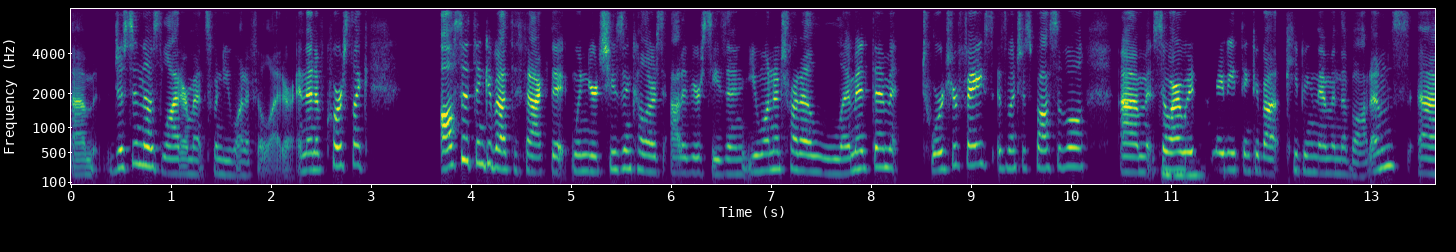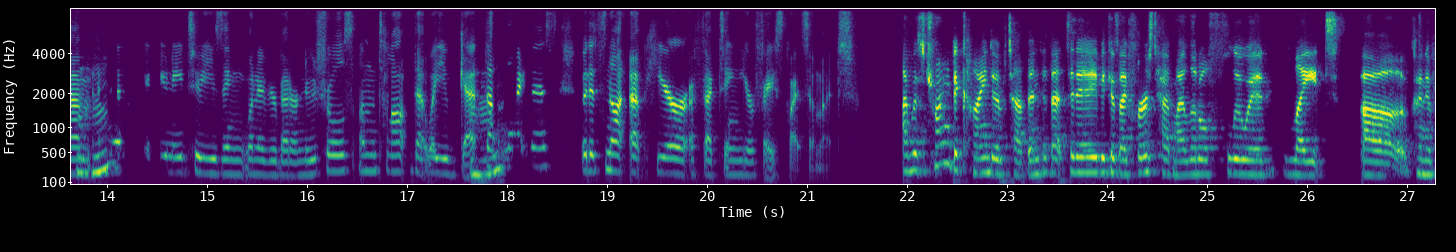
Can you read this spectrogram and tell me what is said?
um, just in those lighter months when you want to feel lighter. And then, of course, like also think about the fact that when you're choosing colors out of your season, you want to try to limit them towards your face as much as possible. Um, so mm-hmm. I would mm-hmm. maybe think about keeping them in the bottoms. Um, mm-hmm. If you need to, using one of your better neutrals on the top. That way you get mm-hmm. that lightness, but it's not up here affecting your face quite so much. I was trying to kind of tap into that today because I first had my little fluid, light, uh, kind of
